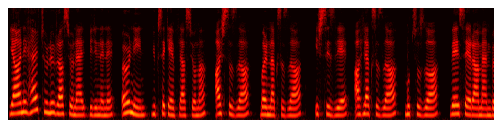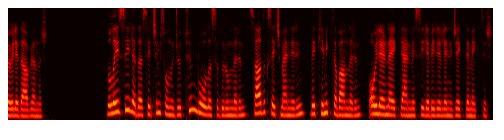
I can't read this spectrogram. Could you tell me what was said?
Yani her türlü rasyonel bilinene, örneğin yüksek enflasyona, açsızlığa, barınaksızlığa, işsizliğe, ahlaksızlığa, mutsuzluğa vs. rağmen böyle davranır. Dolayısıyla da seçim sonucu tüm bu olası durumların sadık seçmenlerin ve kemik tabanların oylarına eklenmesiyle belirlenecek demektir.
